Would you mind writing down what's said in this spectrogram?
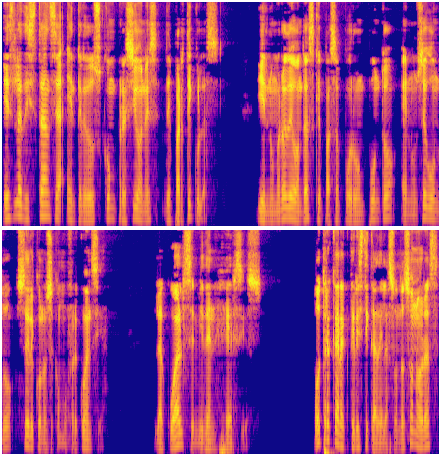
es la distancia entre dos compresiones de partículas, y el número de ondas que pasa por un punto en un segundo se le conoce como frecuencia, la cual se mide en hercios. Otra característica de las ondas sonoras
